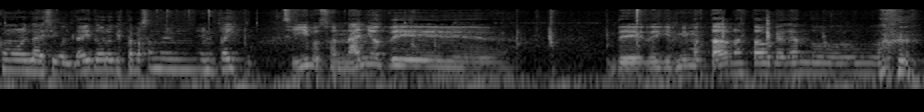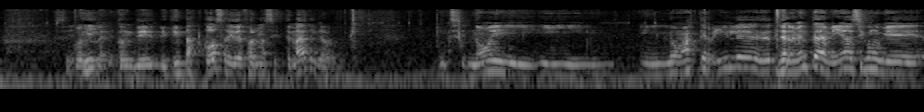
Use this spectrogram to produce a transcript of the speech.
como la desigualdad y todo lo que está pasando en, en el país. pues. Sí, pues son años de. de, de que el mismo Estado nos ha estado cagando. Sí. con, Y- con di- distintas cosas y de forma sistemática. Sí, no, y, y, y lo más terrible, de, repente da miedo, así como que.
